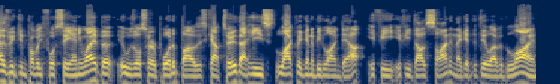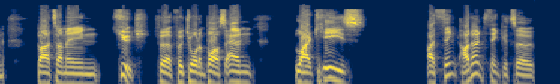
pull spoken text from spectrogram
as we can probably foresee anyway, but it was also reported by Aussie Scout too that he's likely going to be loaned out if he if he does sign and they get the deal over the line. But I mean, huge for for Jordan Bos and like he's I think I don't think it's a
